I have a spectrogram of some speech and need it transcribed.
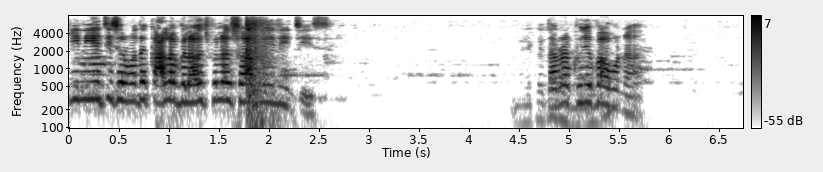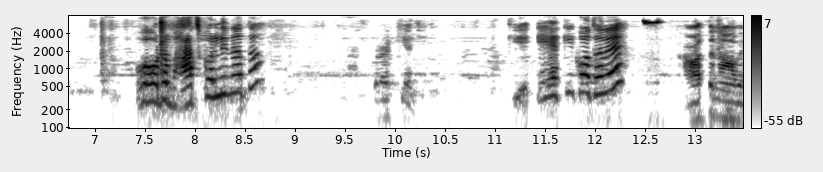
কি নিয়েছিস ওর মধ্যে? কালো ব্লাউজ ফ্লাউজ সব নিয়ে নিয়েছিস? তারপরে খুঁজে পাবো না। ও ওটা ভাজ করলি না তো? এ কি কথা রে? আমার তো না হবে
